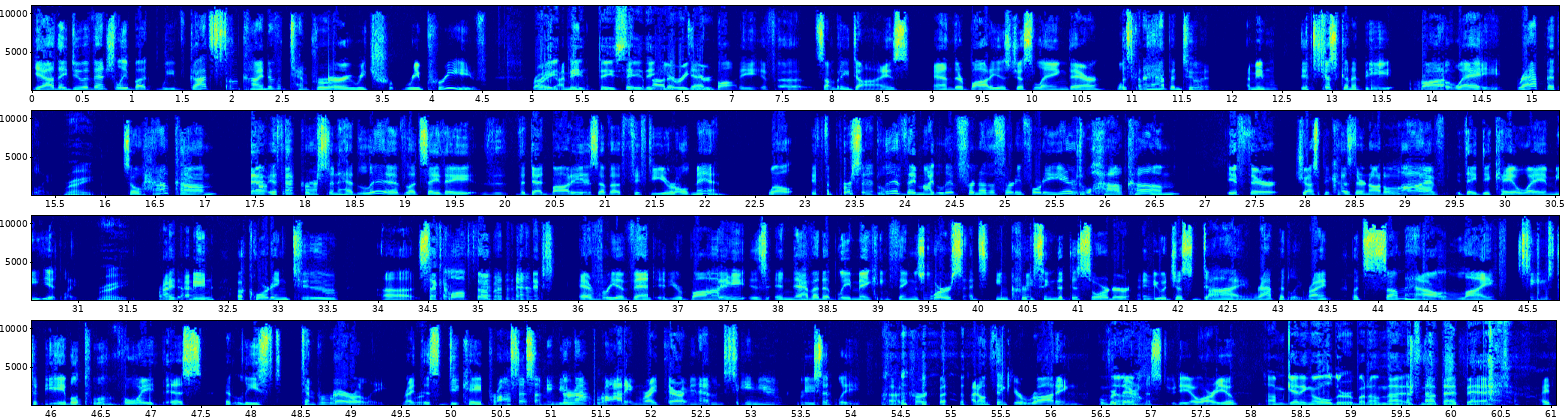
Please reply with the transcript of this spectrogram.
Yeah, they do eventually, but we've got some kind of a temporary retr- reprieve, right? Right, I mean, they say that a dead you're- body. If uh, somebody dies and their body is just laying there, what's going to happen to it? I mean, it's just going to be rot away rapidly. Right. So how come now if that person had lived, let's say they the, the dead body is of a 50-year-old man. Well, if the person had lived, they might live for another 30, 40 years. Well, how come if they're just because they're not alive, they decay away immediately, Right. right? I mean, according to uh, second law of thermodynamics, every event in your body is inevitably making things worse. It's increasing the disorder, and you would just die rapidly, right? But somehow life seems to be able to avoid this at least temporarily, right? Right. This decay process. I mean, you're not rotting right there. I mean, I haven't seen you recently, uh, Kirk, but I don't think you're rotting over No. there in the studio, are you? I'm getting older, but I'm not. It's not that bad. right?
